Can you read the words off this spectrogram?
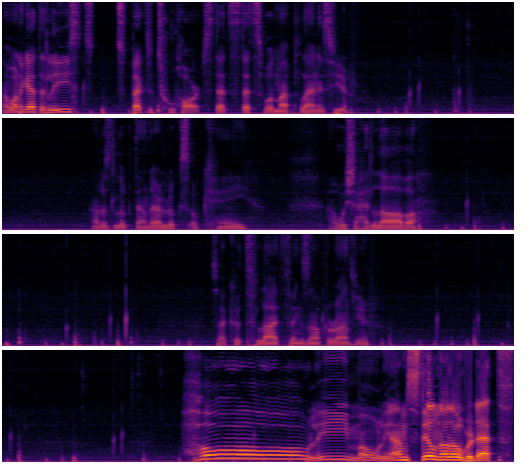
I want to get at least back to two hearts. That's that's what my plan is here. How does look down there? Looks okay. I wish I had lava. So I could light things up around here. Holy moly, I'm still not over that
